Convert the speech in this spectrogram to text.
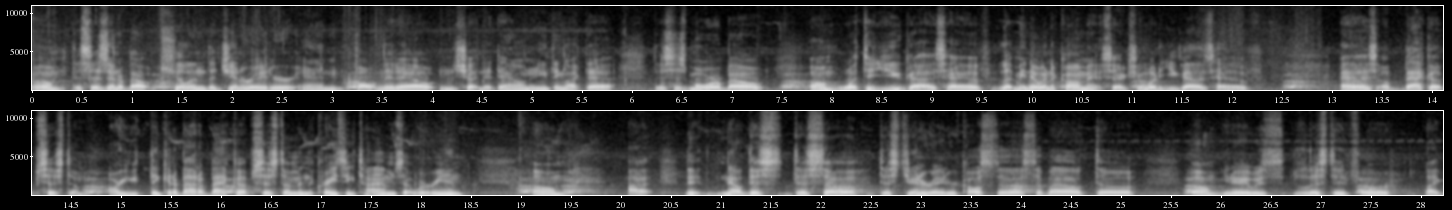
um, this isn't about killing the generator and faulting it out and shutting it down or anything like that. This is more about um, what do you guys have? Let me know in the comment section. What do you guys have as a backup system? Are you thinking about a backup system in the crazy times that we're in? Um, I th now this this uh this generator cost us about uh, um, you know it was listed for like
